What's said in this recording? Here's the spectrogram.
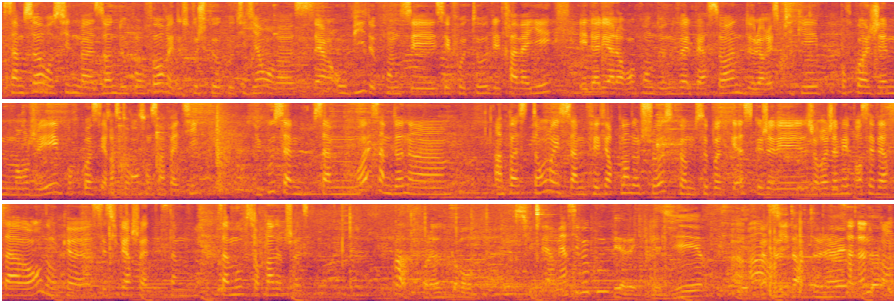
Ça me sort aussi de ma zone de confort et de ce que je fais au quotidien. C'est un hobby de prendre ces, ces photos, de les travailler et d'aller à la rencontre de nouvelles personnes, de leur expliquer pourquoi j'aime manger, pourquoi ces restaurants sont sympathiques. Du coup, ça me, ça me, ouais, ça me donne un, un passe-temps et ça me fait faire plein d'autres choses comme ce podcast que j'aurais jamais pensé faire ça avant. Donc euh, c'est super chouette. Ça m'ouvre sur plein d'autres choses. Ah, voilà une commande. Super, merci beaucoup. Et avec plaisir. Les Ah, deux merci. tartelettes Ça donne faim.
